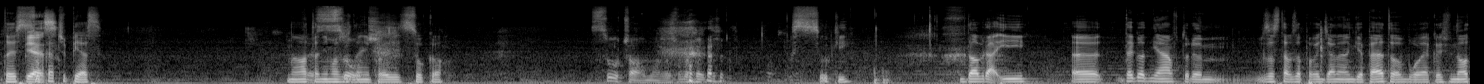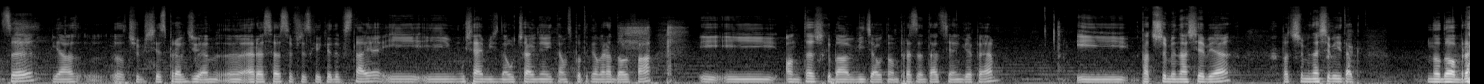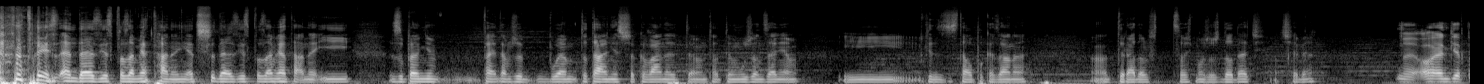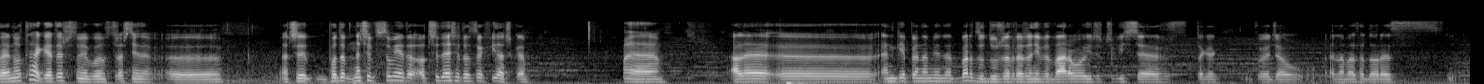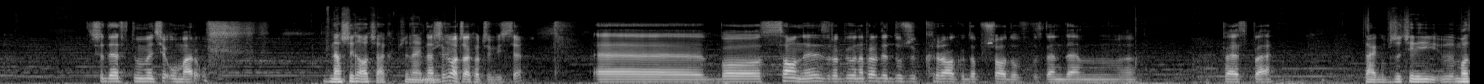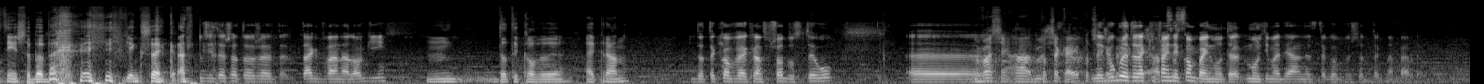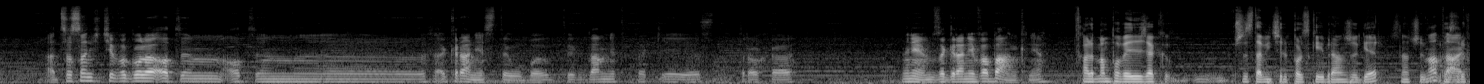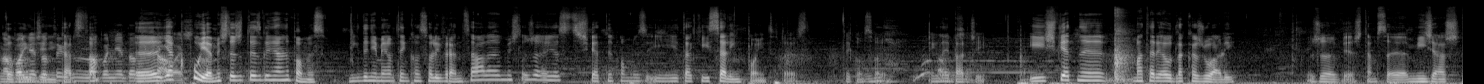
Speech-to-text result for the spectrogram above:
To jest Pies. suka czy pies? No, To to, nie możesz do niej powiedzieć suko. Suczo, możesz powiedzieć. Suki. Dobra, i e, tego dnia, w którym został zapowiedziany NGP, to było jakoś w nocy. Ja e, oczywiście sprawdziłem e, RSS-y wszystkie, kiedy wstaję i, i musiałem iść na uczelnię i tam spotykam Radolfa i, i on też chyba widział tą prezentację NGP i patrzymy na siebie, patrzymy na siebie i tak no dobra, no to jest NDS jest pozamiatany, nie, 3DS jest pozamiatany i zupełnie pamiętam, że byłem totalnie zszokowany tym, tym, tym urządzeniem i kiedy zostało pokazane. Ty, Radolf, coś możesz dodać od siebie? E, O NGP, no tak, ja też w sumie byłem strasznie. E, znaczy, podob, znaczy, w sumie to, o 3DS-ie to za chwileczkę. E, ale e, NGP na mnie bardzo duże wrażenie wywarło i rzeczywiście, tak jak powiedział El Ambassadores, 3DS w tym momencie umarł. W naszych oczach W przynajmniej. naszych oczach oczywiście. E, bo Sony zrobiło naprawdę duży krok do przodu względem e, PSP. Tak, wrzucili mocniejsze bebechy i większy ekran. Chodzi też o to, że tak, dwa analogi, Mm, Dotykowy ekran. dotykowy ekran z przodu, z tyłu. E, No właśnie, a poczekaj, poczekaj. No i w ogóle to taki fajny co, kombajn multi- multimedialny z tego wyszedł tak naprawdę. A co sądzicie w ogóle o tym, o tym e, ekranie z tyłu, bo dla mnie to takie jest trochę, no nie wiem, zagranie wabank, nie? Ale mam powiedzieć, jak przedstawiciel polskiej branży gier, znaczy No tak, no bo nie, dziennikarstwa. no bo nie E, dotykałeś. Ja kupuję, myślę, że to jest genialny pomysł. Nigdy nie miałem tej konsoli w ręce, ale myślę, że jest świetny pomysł i taki selling point to jest tej konsoli. No Jak dobrze. najbardziej. I świetny materiał dla casuali. Że wiesz, tam sobie miziasz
